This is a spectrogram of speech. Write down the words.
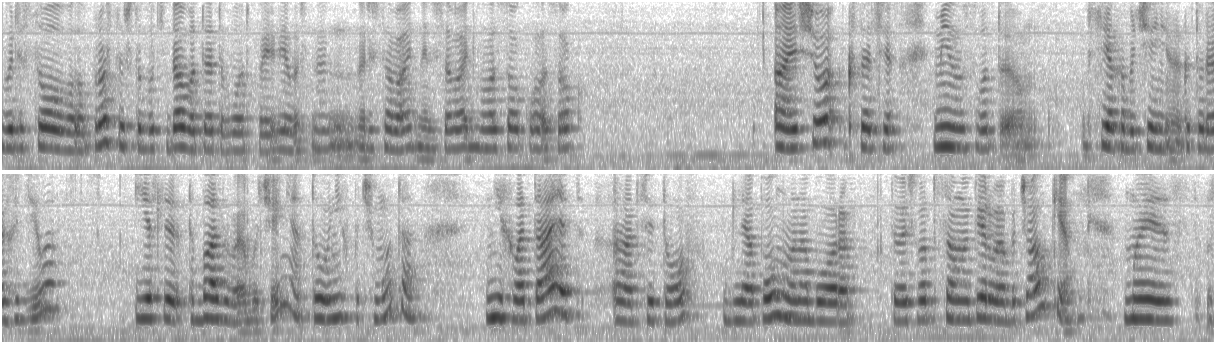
вырисовывала, просто чтобы у тебя вот это вот появилось, нарисовать, нарисовать волосок, волосок. А еще, кстати, минус вот э, всех обучений, на которые я ходила, если это базовое обучение, то у них почему-то не хватает э, цветов для полного набора. То есть вот в самой первой обучалке мы с,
